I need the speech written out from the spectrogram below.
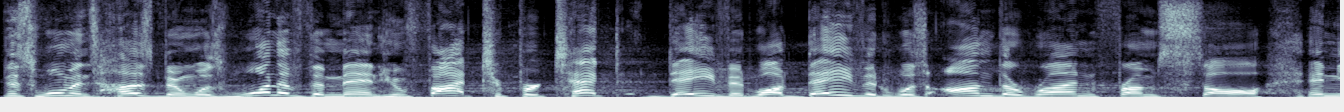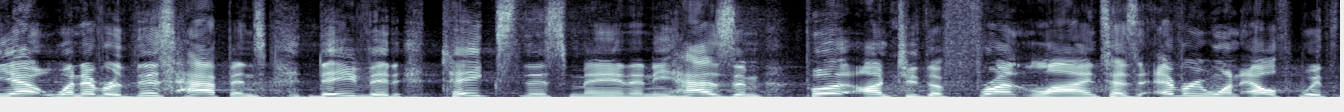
This woman's husband was one of the men who fought to protect David while David was on the run from Saul. And yet, whenever this happens, David takes this man and he has him put onto the front lines, has everyone else, with,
